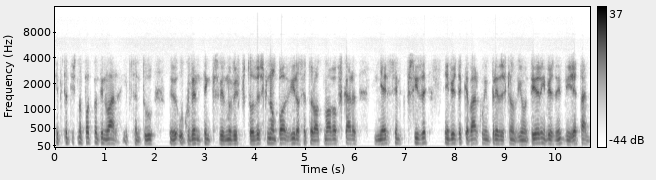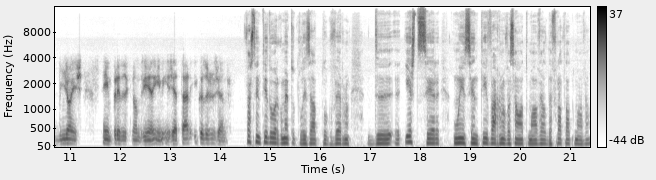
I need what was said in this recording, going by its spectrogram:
E, portanto, isto não pode continuar. E, portanto, eh, o Governo tem que perceber de uma vez por todas que não pode vir ao setor automóvel buscar dinheiro sempre que precisa, em vez de acabar com empresas que não deviam ter, em vez de injetar milhões em empresas que não deviam injetar e coisas do género. Faz sentido o argumento utilizado pelo Governo de eh, este ser um incentivo à renovação automóvel, da frota automóvel?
